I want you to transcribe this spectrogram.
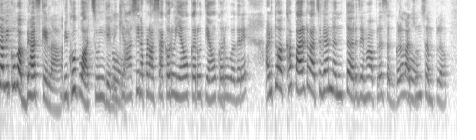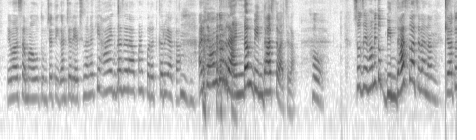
त्या सीनचा मी खूप अभ्यास केला. मी खूप वाचून गेले की हा सीन आपण असा करू याव करू त्याव करू वगैरे. आणि तो अख्खा पार्ट वाचल्यानंतर जेव्हा आपलं सगळं वाचून संपलं तेव्हा समाऊ तुमच्या तिघांच्या रिएक्शन आलं की हा एकदा जरा आपण परत करूया का? आणि तेव्हा मी तो रॅन्डम बिनधास्त वाचला. हो. सो जेव्हा मी तो बिनधास्त वाचला ना तेव्हा तो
